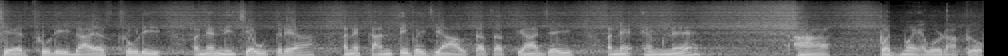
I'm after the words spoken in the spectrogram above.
ચેર છોડી, ડાયસ છોડી અને નીચે ઉતર્યા અને કાંતિભાઈ જ્યાં આવતા હતા ત્યાં જઈ અને એમને આ પદ્મ એવોર્ડ આપ્યો.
